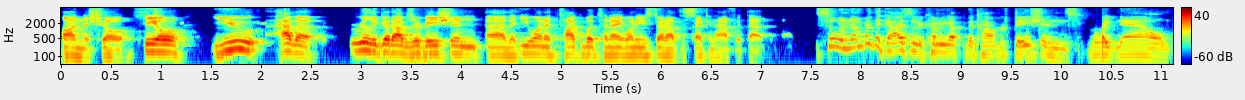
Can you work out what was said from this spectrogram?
on the show. Theo, you have a really good observation uh, that you want to talk about tonight. Why don't you start off the second half with that? So, a number of the guys that are coming up in the conversations right now,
